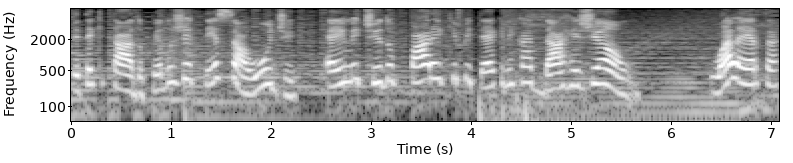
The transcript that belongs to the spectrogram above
detectado pelo GT Saúde, é emitido para a equipe técnica da região. O alerta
